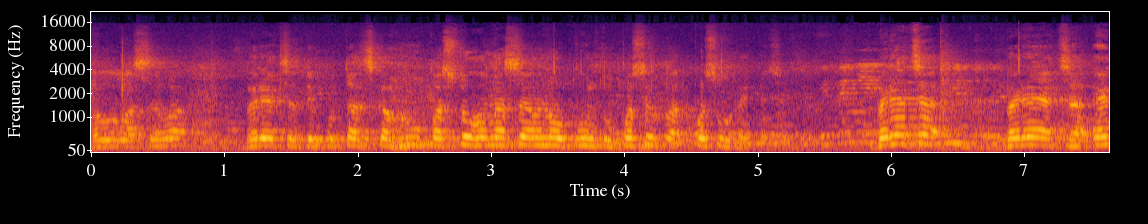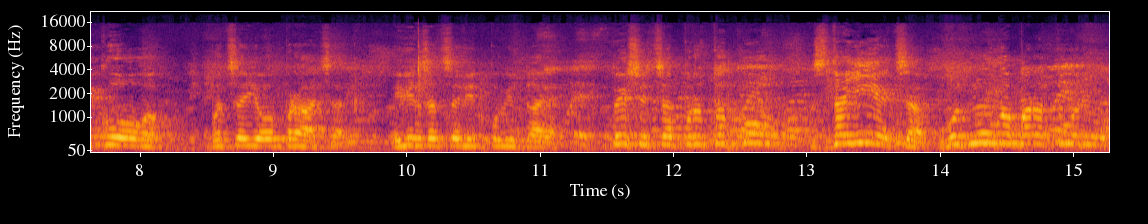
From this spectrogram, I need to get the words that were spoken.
голова села, береться депутатська група з того населеного пункту. Послуха- Послухайте сюди. Это не- Береться, береться еколог, бо це його праця, і він за це відповідає. Пишеться протокол, здається в одну лабораторію,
